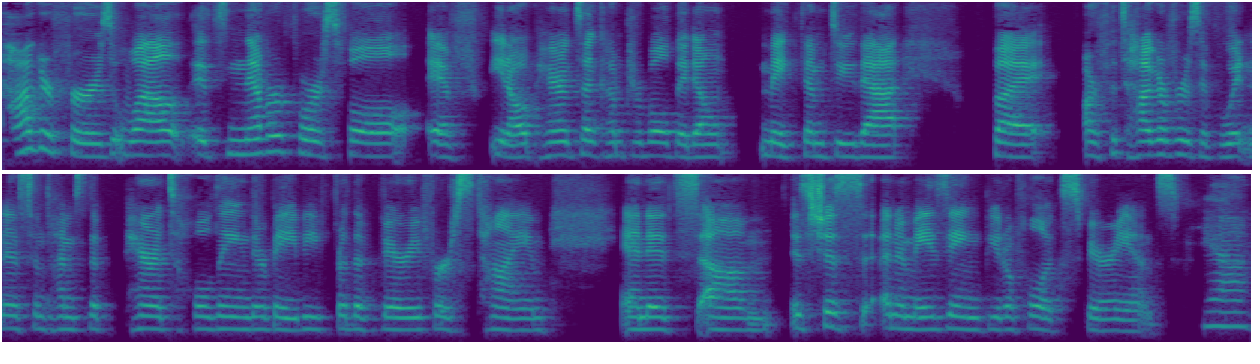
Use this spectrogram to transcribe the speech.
photographers, while it's never forceful, if you know a parent's uncomfortable, they don't make them do that. But our photographers have witnessed sometimes the parents holding their baby for the very first time. And it's um it's just an amazing beautiful experience. Yeah.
